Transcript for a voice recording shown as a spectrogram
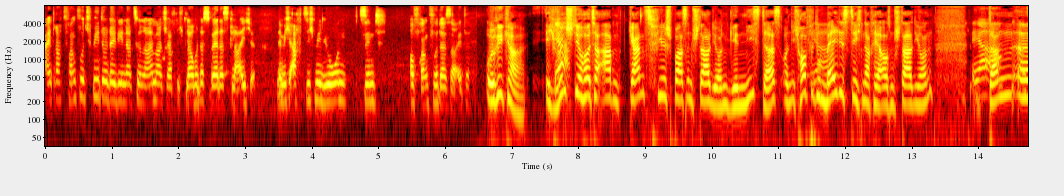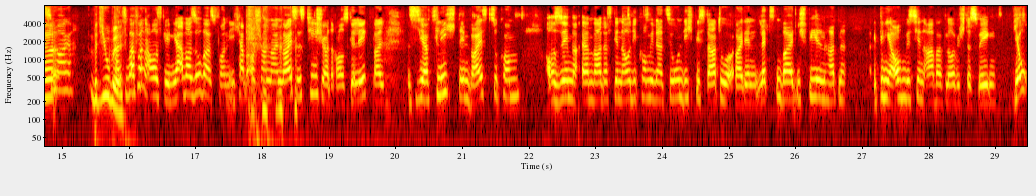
Eintracht Frankfurt spielt oder die Nationalmannschaft, ich glaube, das wäre das Gleiche. Nämlich 80 Millionen sind auf Frankfurter Seite. Ulrika, ich ja. wünsche dir heute Abend ganz viel Spaß im Stadion. Genieß das und ich hoffe, ja. du meldest dich nachher aus dem Stadion. Ja, Dann äh, mit Jubel. Kannst du mal von ausgehen. Ja, aber sowas von. Ich habe auch schon mein weißes T-Shirt rausgelegt, weil es ist ja Pflicht, in Weiß zu kommen. Außerdem äh, war das genau die Kombination, die ich bis dato bei den letzten beiden Spielen hatte. Ich bin ja auch ein bisschen abergläubisch, deswegen, jo,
